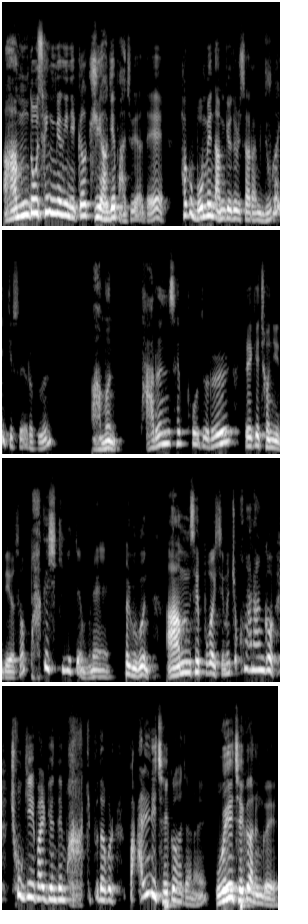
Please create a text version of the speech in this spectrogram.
암도 생명이니까 귀하게 봐줘야 돼 하고 몸에 남겨둘 사람이 누가 있겠어요, 여러분? 암은 다른 세포들에게 전이되어서 파괴시키기 때문에 결국은 암 세포가 있으면 조그만한 거 초기에 발견되면 막 기쁘다고 빨리 제거하잖아요. 왜 제거하는 거예요?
